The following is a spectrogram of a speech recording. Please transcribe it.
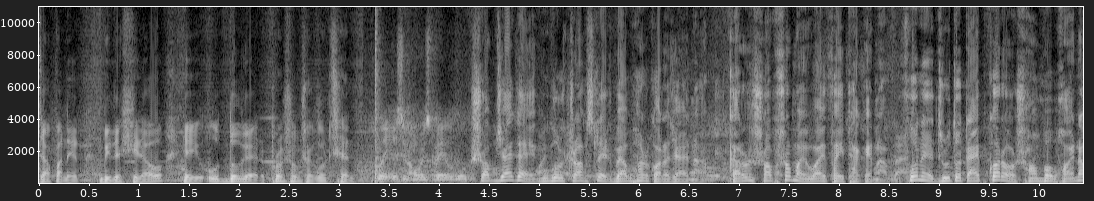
জাপানের বিদেশিরাও এই উদ্যোগের প্রশংসা করছেন। সব জায়গায় গুগল ট্রান্সলেট ব্যবহার করা যায় না কারণ সব সময় ওয়াইফাই থাকে না। ফোনে দ্রুত টাইপ করাও সম্ভব হয় না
